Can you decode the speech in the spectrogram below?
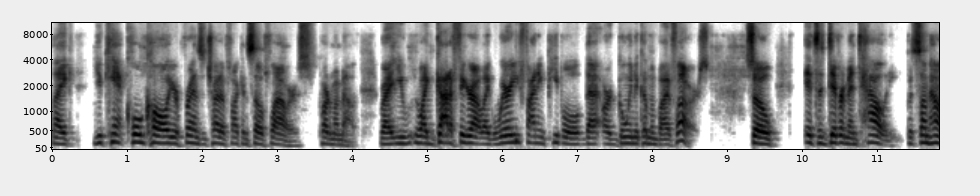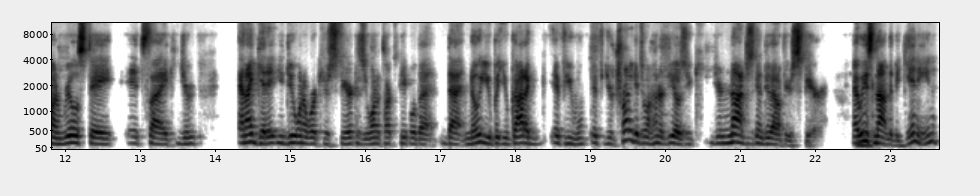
like you can't cold call your friends and try to fucking sell flowers. Part of my mouth, right? You like got to figure out like where are you finding people that are going to come and buy flowers. So it's a different mentality, but somehow in real estate, it's like you're. And I get it. You do want to work your sphere because you want to talk to people that that know you, but you got to if you if you're trying to get to 100 deals, you you're not just going to do that off your sphere at least not in the beginning.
